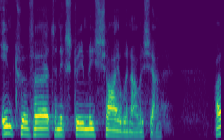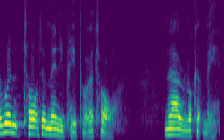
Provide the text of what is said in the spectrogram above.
introvert and extremely shy when I was young. I wouldn't talk to many people at all. Now look at me.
